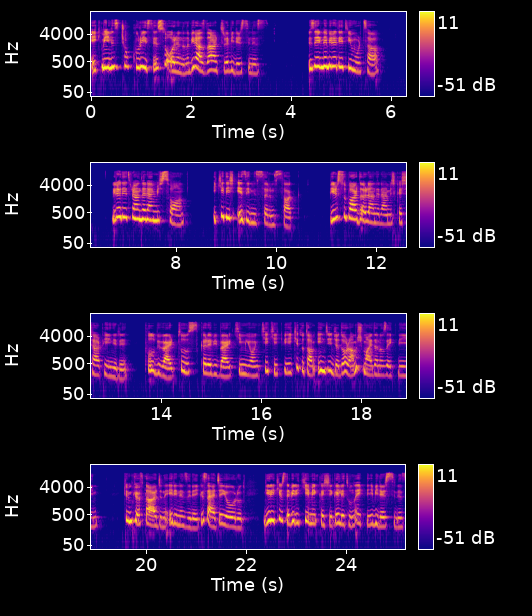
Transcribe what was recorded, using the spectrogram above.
Ekmeğiniz çok kuru ise su oranını biraz daha artırabilirsiniz. Üzerine bir adet yumurta, bir adet rendelenmiş soğan, 2 diş ezilmiş sarımsak, 1 su bardağı rendelenmiş kaşar peyniri, pul biber, tuz, karabiber, kimyon, kekik ve 2 tutam ince ince doğranmış maydanoz ekleyin. Tüm köfte harcını eliniz ile güzelce yoğurun. Gerekirse 1-2 yemek kaşığı galeta unu ekleyebilirsiniz.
